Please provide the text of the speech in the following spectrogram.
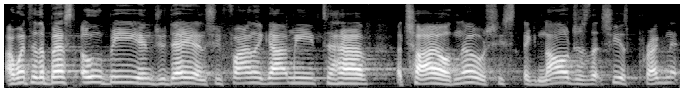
I went to the best OB in Judea and she finally got me to have a child. No, she acknowledges that she is pregnant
